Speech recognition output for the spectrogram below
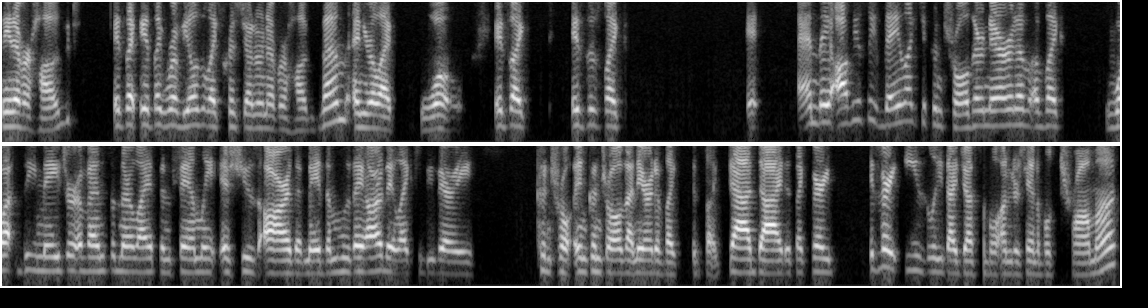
they never hugged. It's like it like reveals that like Kris Jenner never hugged them and you're like, whoa. It's like is this like it and they obviously they like to control their narrative of like what the major events in their life and family issues are that made them who they are. They like to be very control in control of that narrative. Like it's like dad died. It's like very it's very easily digestible, understandable trauma.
